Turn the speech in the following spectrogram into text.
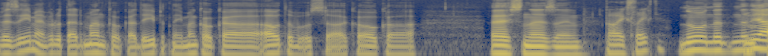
vai zīmēju, varbūt tā ir man kaut kāda īpatnība, man kaut kā autobusā kaut kā. Es nezinu. Paliek slikti. Nu, ne, ne, jā,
